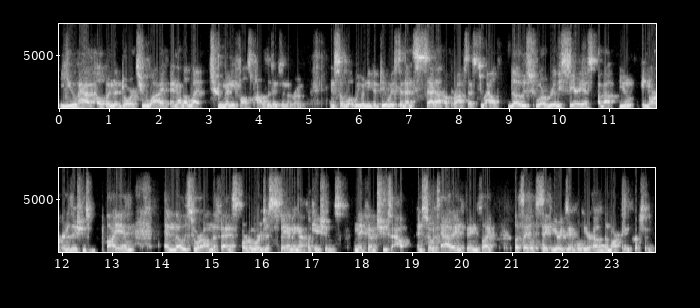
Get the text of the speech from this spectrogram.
You have opened the door too wide and have let too many false positives in the room. And so, what we would need to do is to then set up a process to help those who are really serious about you in your organization's buy in and those who are on the fence or who are just spamming applications make them choose out. And so it's adding things like, let's say, let's take your example here of the marketing person,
